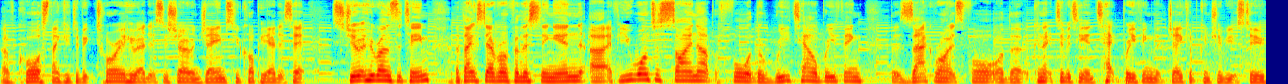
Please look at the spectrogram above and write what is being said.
Of course. Thank you to Victoria, who edits the show, and James, who copy edits it, Stuart, who runs the team. And thanks to everyone for listening in. Uh, if you want to sign up for the retail briefing that Zak writes for, or the connectivity and tech briefing that Jacob contributes to,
